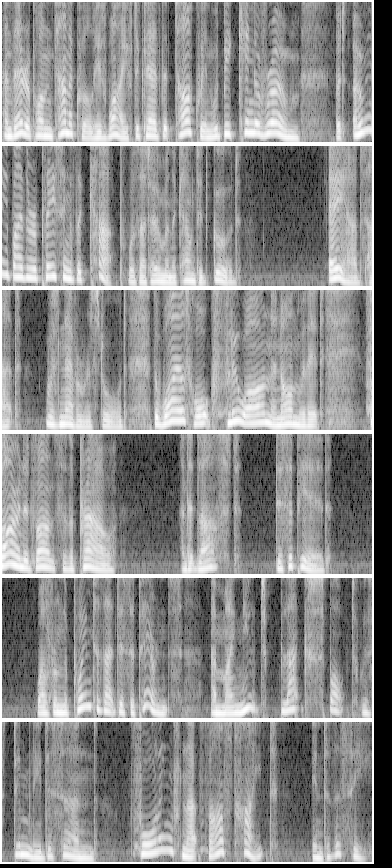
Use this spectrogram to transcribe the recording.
and thereupon Tanaquil, his wife, declared that Tarquin would be king of Rome, but only by the replacing of the cap was that omen accounted good. Ahab's hat was never restored. The wild hawk flew on and on with it, far in advance of the prow, and at last disappeared. While from the point of that disappearance, a minute black spot was dimly discerned, falling from that vast height into the sea.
